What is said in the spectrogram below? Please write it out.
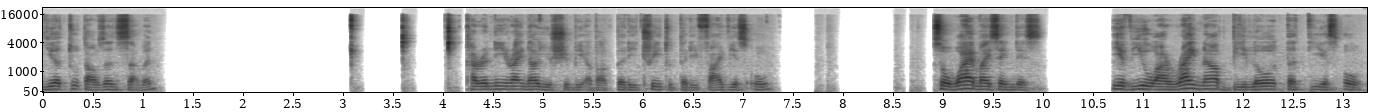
year 2007, currently right now you should be about 33 to 35 years old. So why am I saying this? If you are right now below 30 years old,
